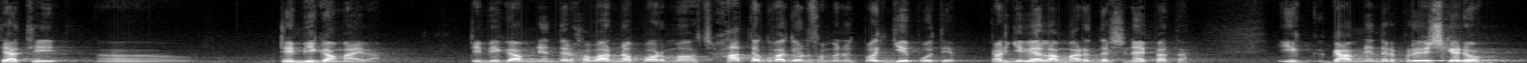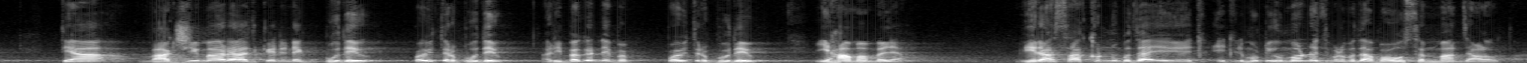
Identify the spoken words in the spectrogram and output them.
ત્યાંથી ટીંબી ગામ આવ્યા. ટીંબી ગામની અંદર સવારના પોરમાં સાતક વાગ્યાનો સમયનો પગ્યે પોતે કારણ કે વહેલા મારે દર્શન આપ્યા હતા. એ ગામની અંદર પ્રવેશ કર્યો. ત્યાં વાઘજી મહારાજ કરીને એક ભૂદેવ, પવિત્ર ભૂદેવ, હરિભગત ને પવિત્ર ભૂદેવ, એ હામાં મળ્યા. વીરા સાખરનું બધા એટલી મોટી ઉંમર નથી, પણ બધા બહુ સન્માન જાળવતા.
